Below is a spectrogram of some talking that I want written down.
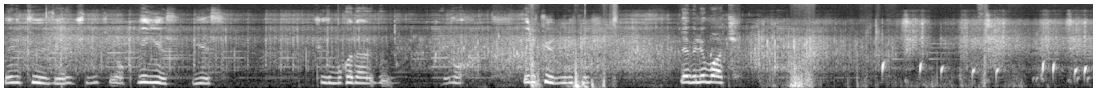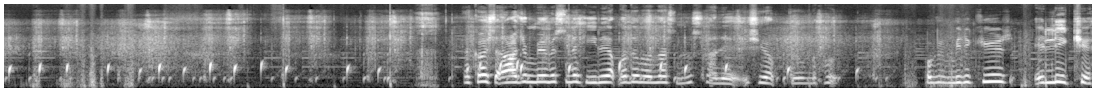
1200 diyelim şimdi. Yok 1100 100. Çünkü bu kadar Yok. 1200 1200. Ne bileyim aç. Arkadaşlar ağacın büyümesinde hile yapmadığımı anlarsınız. Hani şey yaptığımda falan. Bugün 1252.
